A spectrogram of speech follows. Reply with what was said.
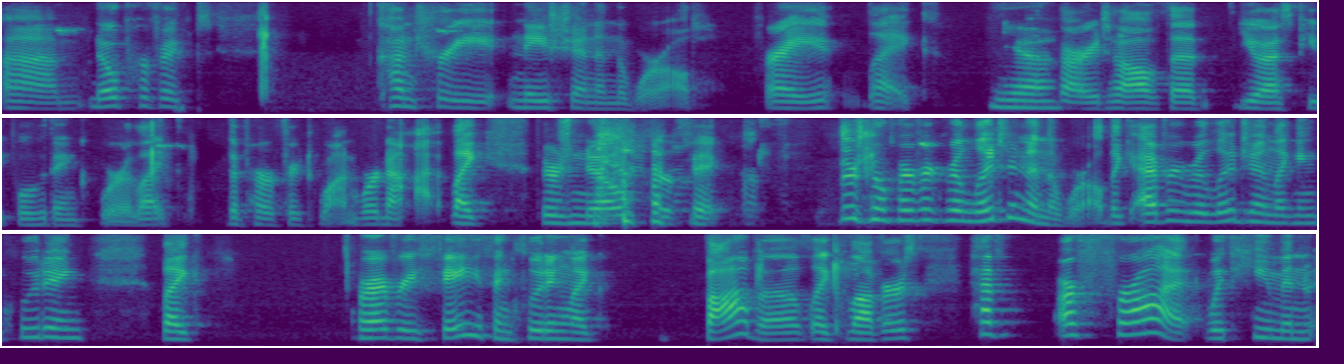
um, no perfect country, nation in the world, right? Like, yeah. Sorry to all the US people who think we're like the perfect one. We're not. Like there's no perfect there's no perfect religion in the world. Like every religion, like including like or every faith, including like Baba, like lovers, have are fraught with human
